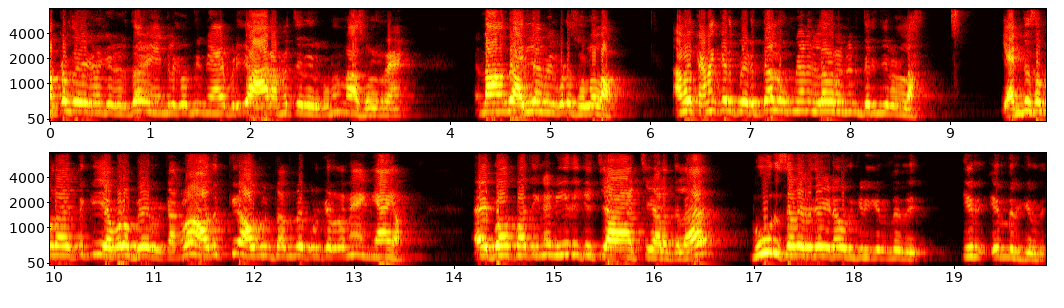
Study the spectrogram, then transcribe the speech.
மக்கள் தொகை கணக்கு எடுத்தா எங்களுக்கு வந்து நியாயப்படிக்க ஆறு அமைச்சர் இருக்கணும்னு நான் சொல்கிறேன் நான் வந்து அறியாமையில் கூட சொல்லலாம். ஆனால் கணக்கெடுப்பு எடுத்தால் உண்மையான நிலவரம் என்னன்னு தெரிஞ்சிடும்ல எந்த சமுதாயத்துக்கு எவ்வளோ பேர் இருக்காங்களோ அதுக்கு அவங்களுக்கு தகுந்த மாதிரி கொடுக்கறது தானே நியாயம். இப்போ பார்த்தீங்கன்னா நீதி கட்சி ஆட்சி காலத்தில் நூறு சதவீத இடஒதுக்கீடு இருந்தது இரு- இருந்திருக்கிறது.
